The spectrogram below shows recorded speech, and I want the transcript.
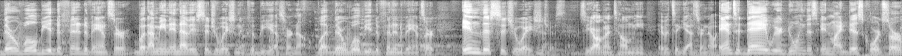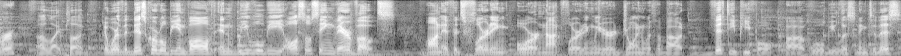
there will be a definitive answer. But I mean, in either situation, it could be yes or no. But there will be a definitive answer in this situation. Interesting. So y'all gonna tell me if it's a yes or no. And today we're doing this in my Discord server, a light plug, where the Discord will be involved, and we will be also seeing their votes on if it's flirting or not flirting. We are joined with about 50 people uh, who will be listening to this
